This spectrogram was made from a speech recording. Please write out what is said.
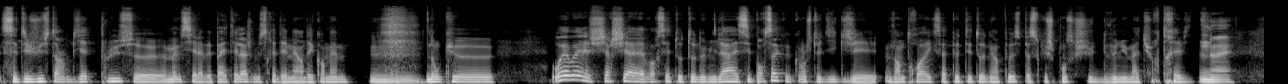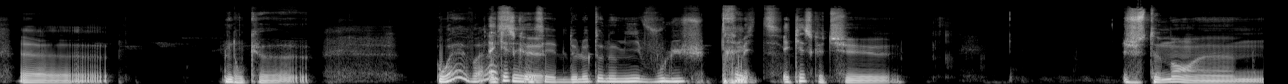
c'était juste un billet de plus. euh, même si elle avait pas été là, je me serais démerdé quand même. Hmm. Donc euh, ouais, ouais, je cherchais à avoir cette autonomie-là. Et c'est pour ça que quand je te dis que j'ai 23 et que ça peut t'étonner un peu, c'est parce que je pense que je suis devenu mature très vite. Ouais. Euh, donc euh, ouais, voilà, c'est que- c'est de l'autonomie voulue très Mais- vite. Et qu'est-ce que tu... Justement, euh,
